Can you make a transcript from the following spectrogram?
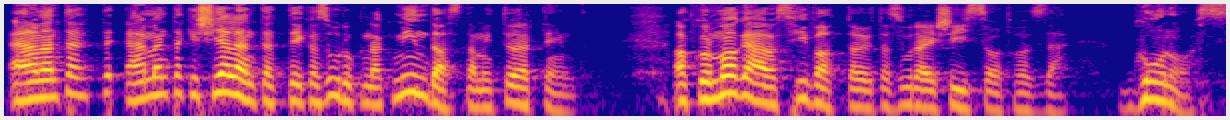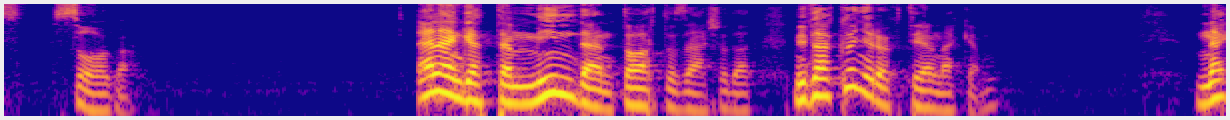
Elmentek, elmentek és jelentették az uruknak mindazt, ami történt. Akkor magához hivatta őt az ura, és így szólt hozzá. Gonosz szolga. Elengedtem minden tartozásodat, mivel könyörögtél nekem. Ne,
